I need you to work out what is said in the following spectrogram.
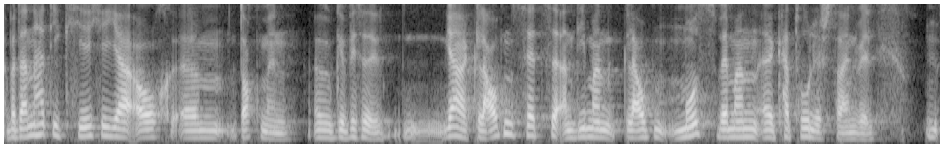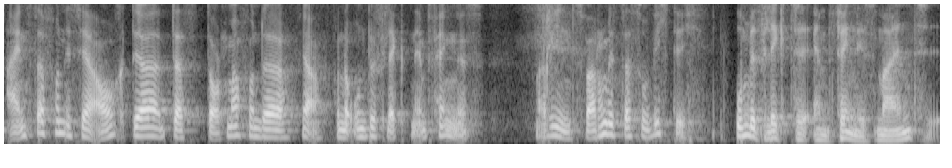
Aber dann hat die Kirche ja auch ähm, Dogmen, also gewisse ja, Glaubenssätze, an die man glauben muss, wenn man äh, katholisch sein will. Und eins davon ist ja auch der, das Dogma von der, ja, von der unbefleckten Empfängnis Mariens. Warum ist das so wichtig? Unbefleckte Empfängnis meint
